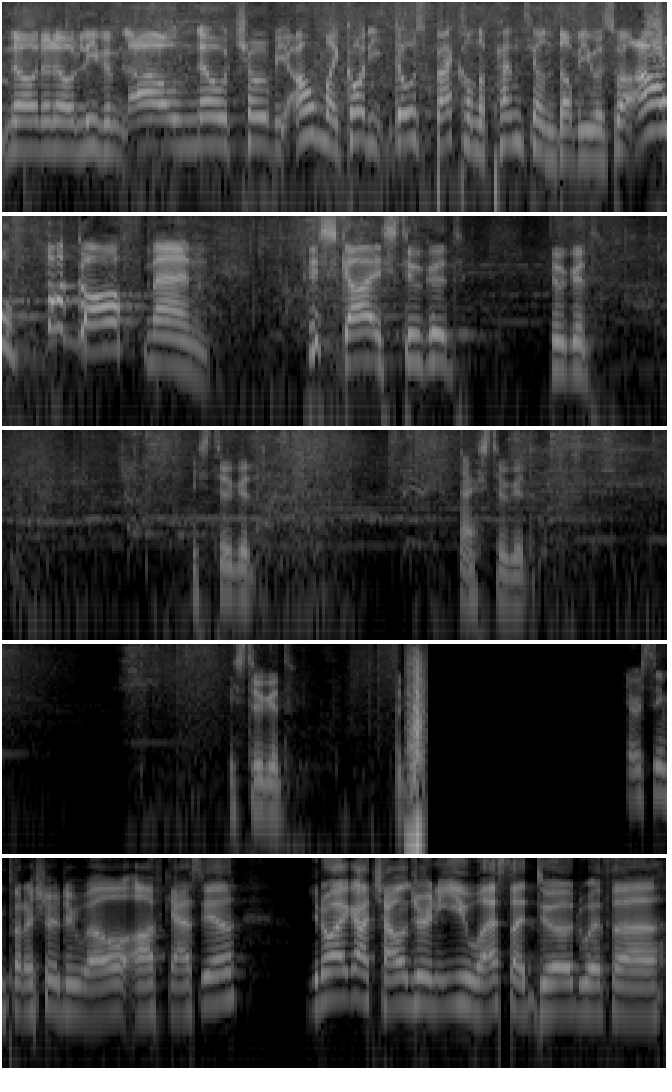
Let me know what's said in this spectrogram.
No, no, no, leave him. Oh no, Chovy. Oh my god, he goes back on the Pantheon W as well. Oh, fuck off, man. This guy is too good. Too good. He's too good. He's too good. He's too good. Ever seen Punisher do well off Cassia? You know, I got Challenger in EU West. I duoed with uh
